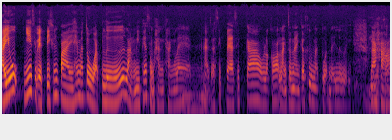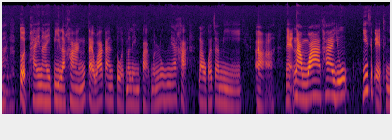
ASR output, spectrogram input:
อายุ 21 ปีขึ้นไปให้มาตรวจ หรือหลังมีเพศสัมพันธ์ครั้งแรกอืมอาจจะ 18 19 แล้วก็หลังจากนั้นก็คือมาตรวจได้เลยนะคะปีละครั้งไหมตรวจภายในปีละครั้ง แต่ว่าการตรวจมะเร็งปากมดลูกเนี่ยค่ะ เราก็จะมีอ่าแนะนำว่าถ้าอายุ 21 ถึง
